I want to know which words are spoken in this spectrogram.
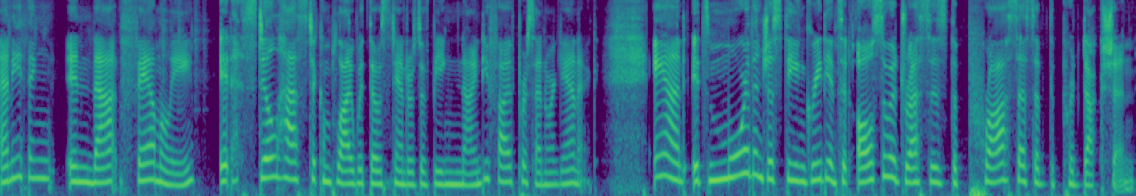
anything in that family, it still has to comply with those standards of being 95% organic. And it's more than just the ingredients, it also addresses the process of the production.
